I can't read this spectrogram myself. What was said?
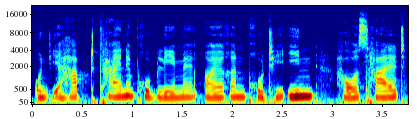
Und ihr habt keine Probleme, euren Proteinhaushalt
